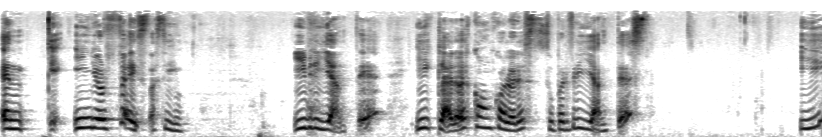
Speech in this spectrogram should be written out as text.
in your face, así. Y brillante. Y claro, es con colores súper brillantes. Y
